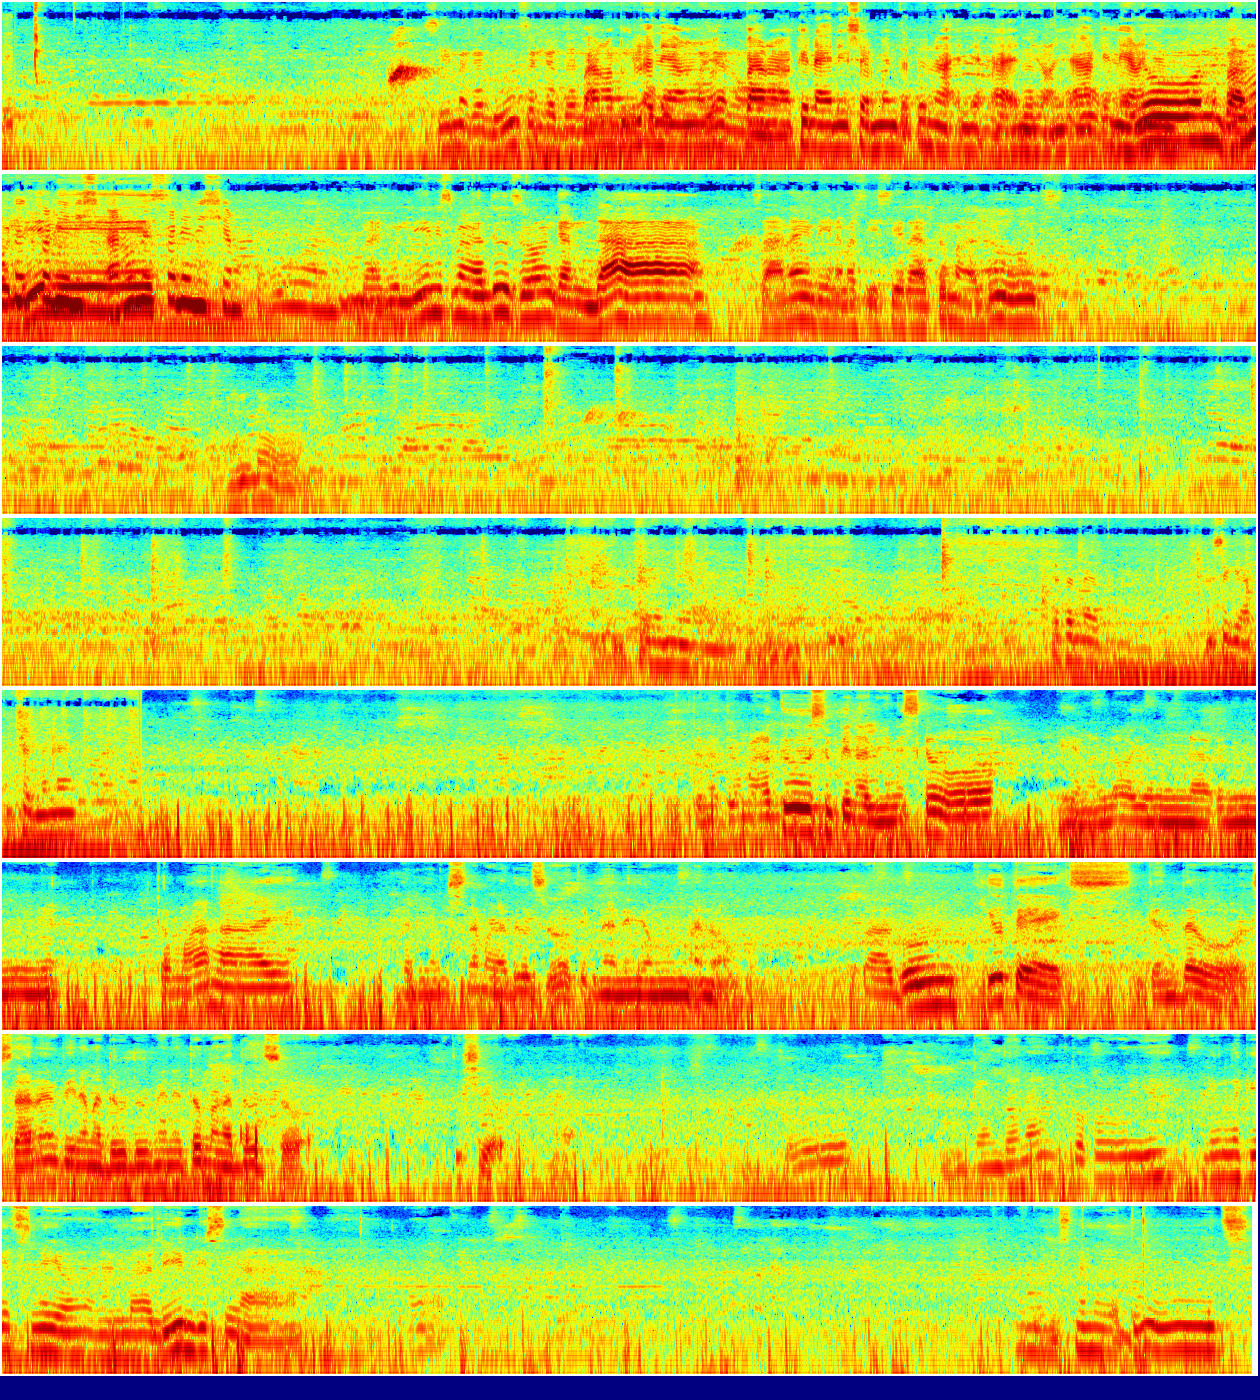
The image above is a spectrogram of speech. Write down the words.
Si Magadudes, ang ganda ng Baka bigla niya, oh. baka kinain ni Sir Manda to na ini Ganda ini ng akin niya. ngayon, bago Ano linis. Ano nagpalinis yung kukuhan? Bago linis mga dudes, oh, ang ganda. Sana hindi na masisira to mga dudes. Ganda oh. Picture niya. Ito na ito. Ah, Sige, picture mo na. Ito na itong mga dudes, yung pinalinis ko. Yung ano, yung aking kamay. Nalinis na mga dudes. Oh. Tignan niyo yung ano, bagong cutex. Ganda oh. Sana hindi na madudumi nito mga dudes. Oh. Ito siya. oh. So, ang ganda ng kuko niya. Lola gets ngayon. Malinis na. Malinis na mga dudes.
